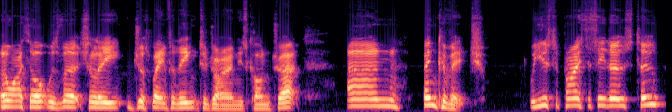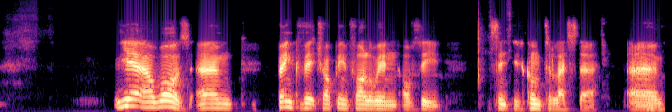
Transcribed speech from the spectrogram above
who I thought was virtually just waiting for the ink to dry on his contract, and Benkovic. Were you surprised to see those two? Yeah, I was. Um, Benkovic, I've been following obviously since he's come to Leicester. Um,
